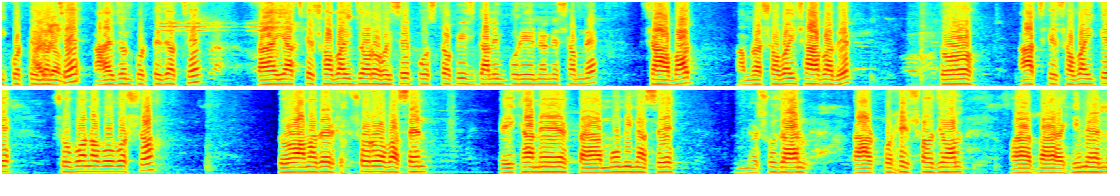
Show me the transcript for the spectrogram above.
ই করতে যাচ্ছে আয়োজন করতে যাচ্ছে। তাই আজকে সবাই জড়ো হয়েছে পোস্ট অফিস গালিমপুর ইউনিয়নের সামনে শাহবাদ। আমরা সবাই শাহবাদের। তো আজকে সবাইকে শুভ নববর্ষ। তো আমাদের সৌরভ আছেন, এইখানে মমিন আছে, সুজান, তারপরে সজল, বা হিমেল,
